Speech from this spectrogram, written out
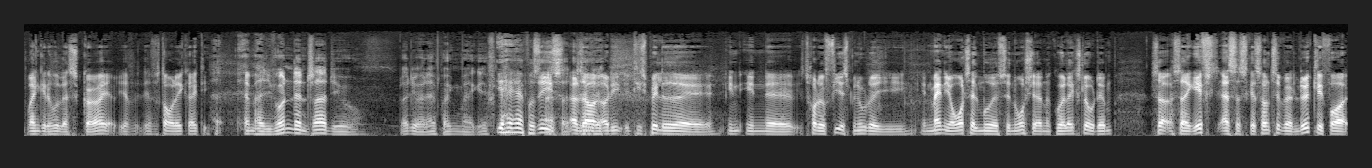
hvordan kan det overhovedet lade sig gøre? Jeg, jeg, jeg forstår det ikke rigtigt. Jamen, havde de vundet den, så er de jo så er det jo et point med AGF. Ja, ja, præcis. Altså, altså, og de, de spillede øh, en, en øh, jeg tror det var 80 minutter i en mand i overtal mod FC Nordsjælland, og kunne heller ikke slå dem. Så, så AGF altså, skal sådan set være lykkelig for,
